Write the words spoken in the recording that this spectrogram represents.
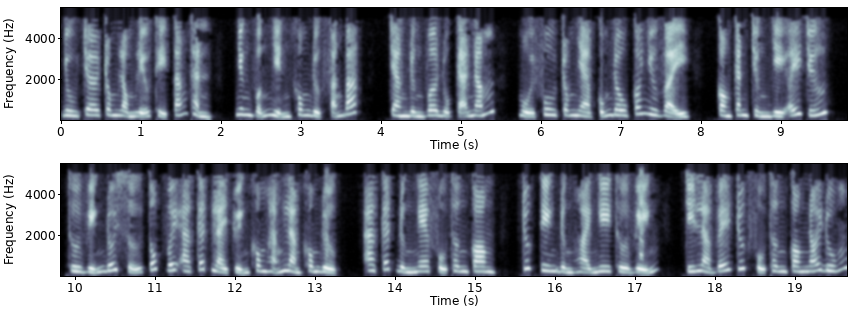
dù chơi trong lòng liễu thị tán thành, nhưng vẫn nhịn không được phản bác, chàng đừng vơ đủ cả nắm, muội phu trong nhà cũng đâu có như vậy, còn canh chừng gì ấy chứ, thư viễn đối xử tốt với A Kết là chuyện không hẳn làm không được, A Kết đừng nghe phụ thân con, trước tiên đừng hoài nghi thừa viễn, chỉ là vế trước phụ thân con nói đúng,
